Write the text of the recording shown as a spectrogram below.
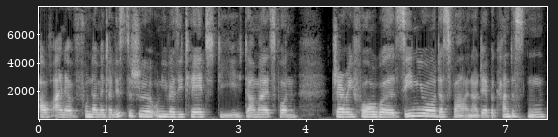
auch eine fundamentalistische Universität, die damals von Jerry Falwell Senior, das war einer der bekanntesten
